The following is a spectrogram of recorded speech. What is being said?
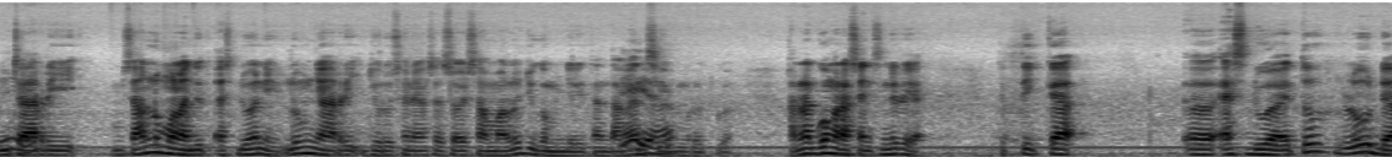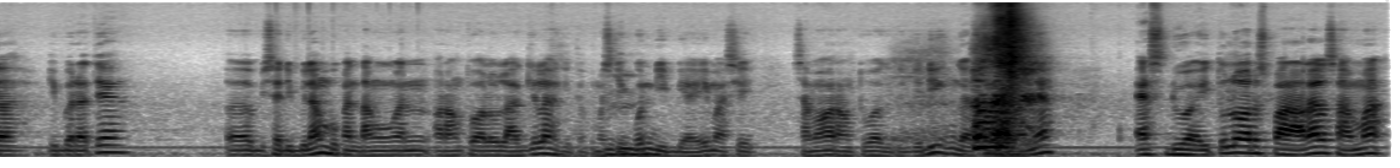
Mencari misalnya lu mau lanjut S2 nih lu nyari jurusan yang sesuai sama lu juga menjadi tantangan Iya. sih menurut gua. Karena gua ngerasain sendiri ya ketika eh, S2 itu lu udah ibaratnya eh, bisa dibilang bukan tanggungan orang tua lu lagi lah gitu. Meskipun dibiayai masih sama orang tua gitu. Jadi nggak selamanya S2 itu lo harus paralel sama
